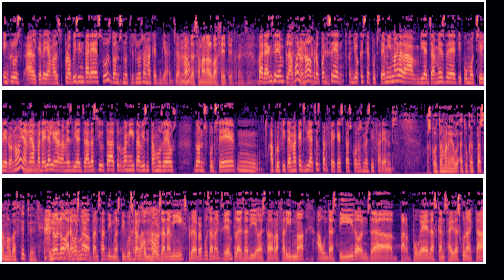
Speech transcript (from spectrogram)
inclús el que dèiem, els propis interessos, doncs nutrir-los amb aquest viatge. No? Cap de setmana al Albacete, per exemple. Per exemple, bueno, no, però pot ser, jo que sé, potser a mi m'agrada viatjar més de tipus mochilero, no? I a la meva mm. parella li agrada més viatjar de ciutat urbanita, visitar museus, doncs potser mm, aprofitem aquests viatges per fer aquestes coses més diferents. Escolta, Manel, a tu què et passa amb Albacete? No, no, ara ho estava pensant, dic, m'estic buscant ah, com molts enemics, però era per posar un exemple, és a dir, estava referint-me a un destí, doncs, eh, per poder descansar i desconnectar,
